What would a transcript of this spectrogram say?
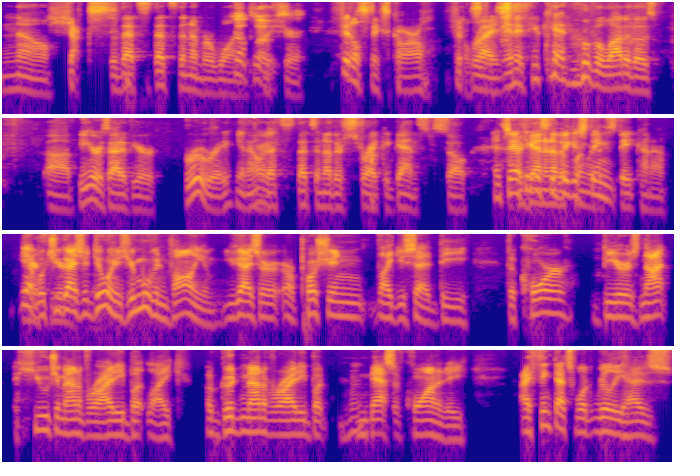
No, shucks. So that's that's the number one So for sure. Fiddlesticks, Carl. Fiddlesticks. Right, and if you can't move a lot of those uh, beers out of your brewery, you know Right. that's that's another strike against. So And so I think that's the biggest thing. The state kind of yeah what you guys are doing is you're moving volume you guys are, are pushing like you said the the core beers not a huge amount of variety but like a good amount of variety but Mm-hmm. massive quantity i think that's what really has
